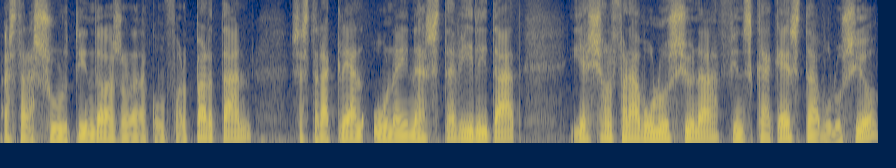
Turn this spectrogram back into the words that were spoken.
estarà sortint de la zona de confort. Per tant, s'estarà creant una inestabilitat i això el farà evolucionar fins que aquesta evolució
